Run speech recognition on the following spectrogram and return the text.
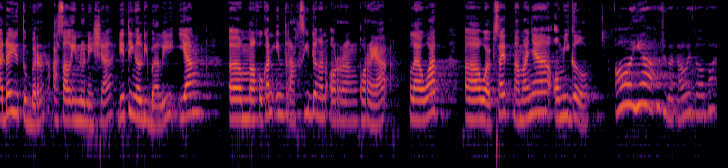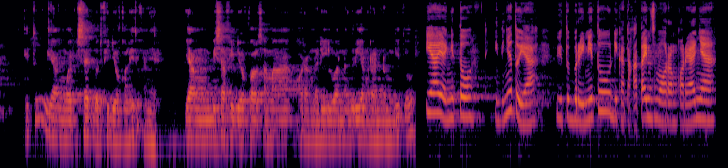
ada youtuber asal Indonesia, dia tinggal di Bali yang eh, melakukan interaksi dengan orang Korea lewat eh, website namanya Omegle. Oh iya, aku juga tahu itu apa. Itu yang website buat video call itu kan ya? Yang bisa video call sama orang dari luar negeri yang random gitu. Iya, yang itu. Intinya tuh ya, YouTuber ini tuh dikata-katain sama orang Koreanya.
